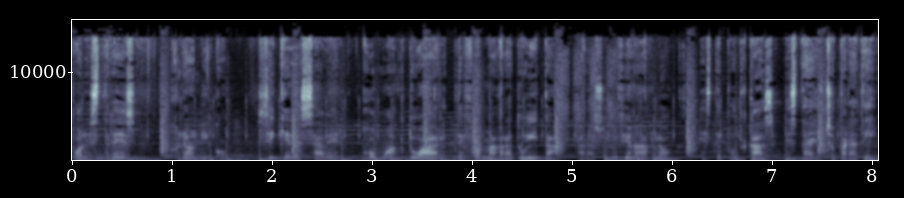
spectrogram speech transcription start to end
por estrés crónico. Si quieres saber cómo actuar de forma gratuita para solucionarlo, este podcast está hecho para ti.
